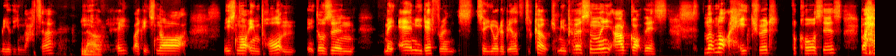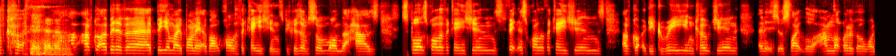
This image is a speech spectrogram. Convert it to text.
really matter no. way. Like it's not it's not important. It doesn't make any difference to your ability to coach. I mean, personally, I've got this not not hatred for courses, but I've got I've got a bit of a, a bee in my bonnet about qualifications because I'm someone that has sports qualifications, fitness qualifications. I've got a degree in coaching, and it's just like, look, I'm not going to go on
